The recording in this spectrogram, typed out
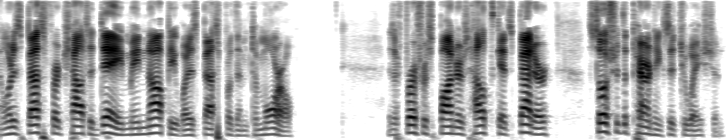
and what is best for a child today may not be what is best for them tomorrow. As a first responder's health gets better, so should the parenting situation.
